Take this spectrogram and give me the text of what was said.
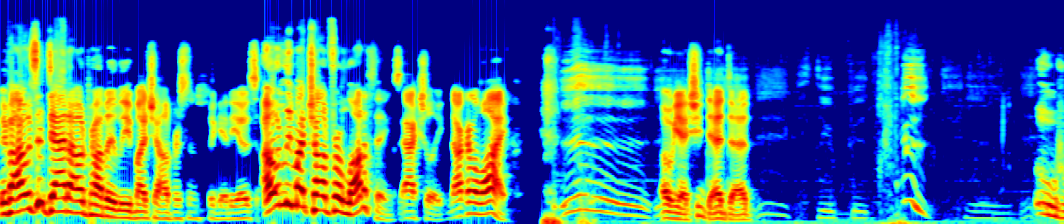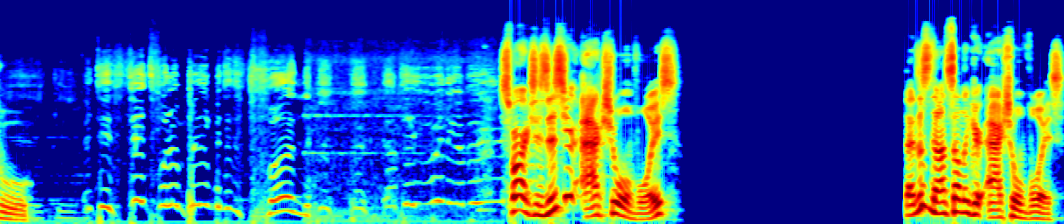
if I was a dad, I would probably leave my child for some SpaghettiOs. I would leave my child for a lot of things, actually. Not gonna lie. Oh yeah, she dead dead. Ooh. Sparks, is this your actual voice? That does not sound like your actual voice.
